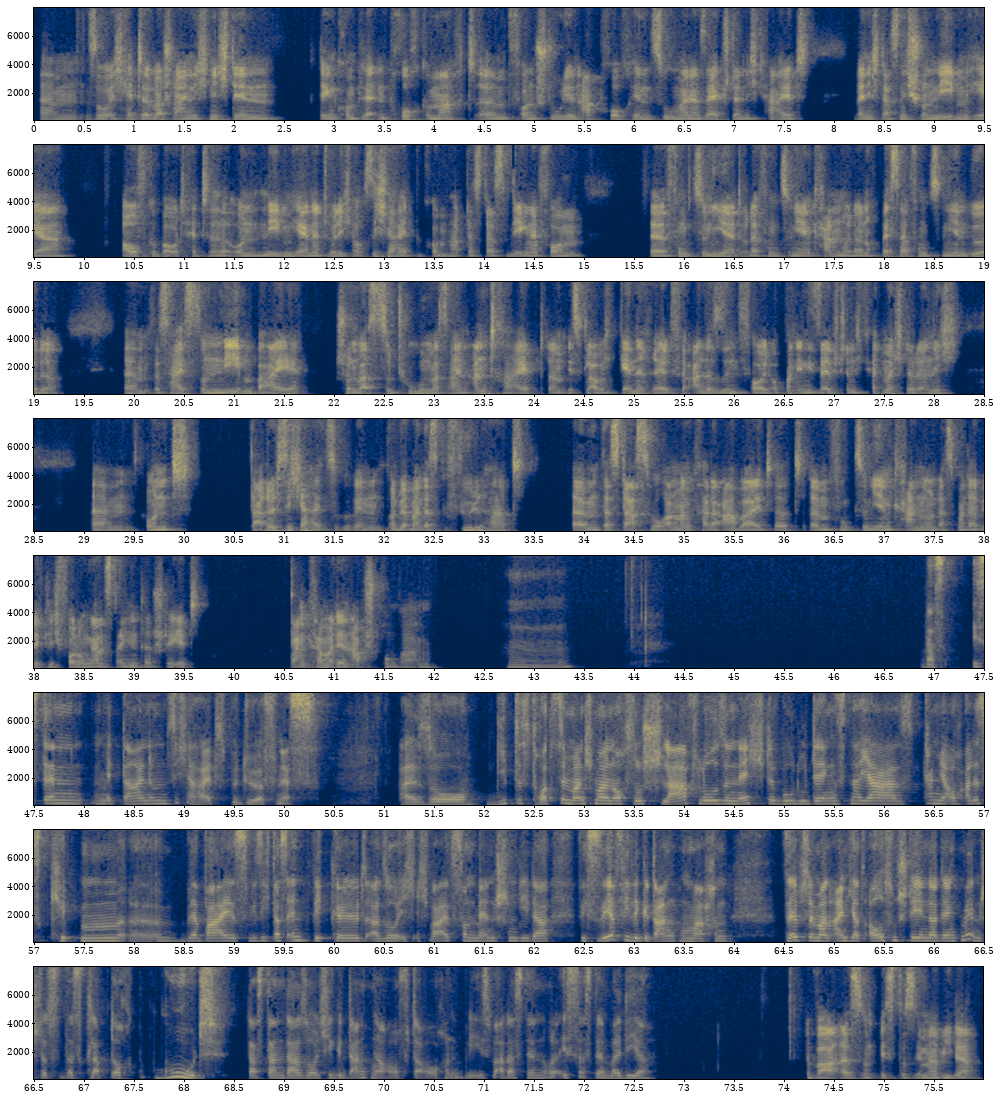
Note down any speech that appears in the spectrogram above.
Ähm, so, ich hätte wahrscheinlich nicht den, den kompletten Bruch gemacht ähm, von Studienabbruch hin zu meiner Selbstständigkeit, wenn ich das nicht schon nebenher aufgebaut hätte und nebenher natürlich auch Sicherheit bekommen habe, dass das in irgendeiner Form äh, funktioniert oder funktionieren kann oder noch besser funktionieren würde. Ähm, das heißt, so nebenbei schon was zu tun, was einen antreibt, ähm, ist, glaube ich, generell für alle sinnvoll, ob man in die Selbstständigkeit möchte oder nicht. Ähm, und dadurch Sicherheit zu gewinnen. Und wenn man das Gefühl hat, dass das, woran man gerade arbeitet, funktionieren kann und dass man da wirklich voll und ganz dahinter steht, dann kann man den Absprung wagen. Hm. Was ist denn mit deinem Sicherheitsbedürfnis? Also gibt es trotzdem manchmal noch so schlaflose Nächte, wo du denkst, na ja, es kann ja auch alles kippen, äh, wer weiß, wie sich das entwickelt. Also ich, ich weiß von Menschen, die da sich sehr viele Gedanken machen. Selbst wenn man eigentlich als Außenstehender denkt, Mensch, das, das klappt doch gut dass dann da solche Gedanken auftauchen. Wie war das denn oder ist das denn bei dir? War es und ist es immer wieder.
